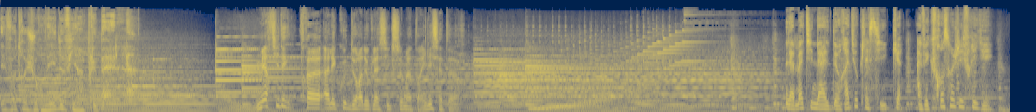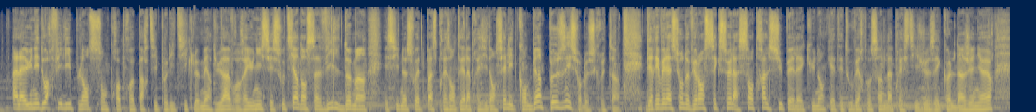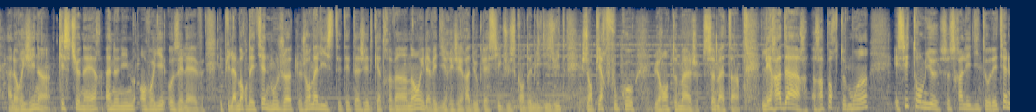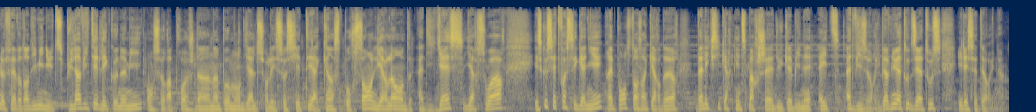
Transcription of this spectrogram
et votre journée devient plus belle. Merci d'être à l'écoute de Radio Classique ce matin. Il est 7 heures. La matinale de Radio Classique avec François Geffrier. À la une, Édouard Philippe lance son propre parti politique. Le maire du Havre réunit ses soutiens dans sa ville demain. Et s'il ne souhaite pas se présenter à la présidentielle, il compte bien peser sur le scrutin. Des révélations de violences sexuelles à Centrale Supélec. Une enquête est ouverte au sein de la prestigieuse école d'ingénieurs. À l'origine, un questionnaire anonyme envoyé aux élèves. Et puis la mort d'Étienne Moujotte. Le journaliste était âgé de 81 ans. Il avait dirigé Radio Classique jusqu'en 2018. Jean-Pierre Foucault lui rend hommage ce matin. Les radars rapportent moins. Et c'est tant mieux. Ce sera l'édito Étienne Lefebvre dans 10 minutes. Puis l'invité de l'économie, on se rapproche d'un impôt mondial sur les sociétés à 15%. L'Irlande a dit yes hier soir. Est-ce que cette fois c'est gagné? Réponse dans un quart d'heure d'Alexis Karklins-Marchais du cabinet 8 Advisory. Bienvenue à toutes et à tous, il est 7h01.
